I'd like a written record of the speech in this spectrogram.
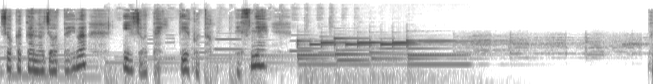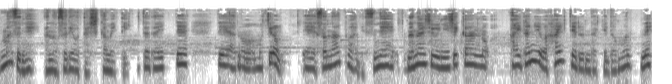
消化管の状態はいい状態っていうことですね。まずね、あの、それを確かめていただいて、で、あの、もちろん、えー、その後はですね、72時間の間には入ってるんだけどもね、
